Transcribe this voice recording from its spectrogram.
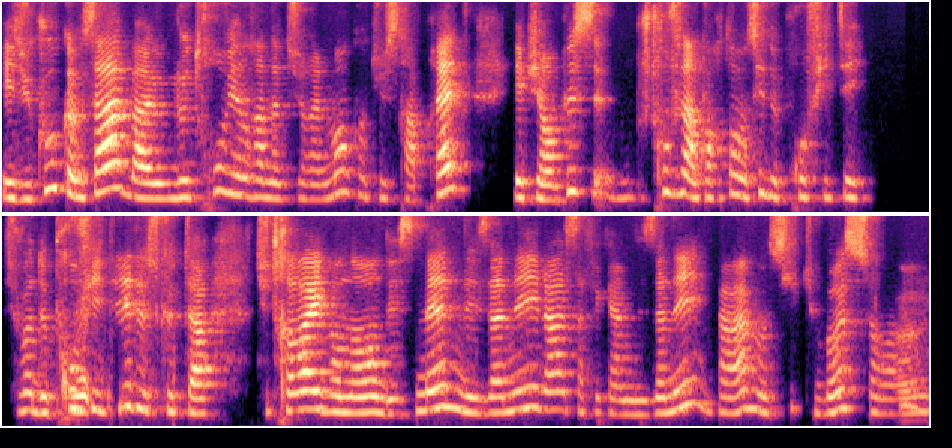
Et du coup, comme ça, bah, le trou viendra naturellement quand tu seras prête. Et puis en plus, je trouve c'est important aussi de profiter tu vois, de profiter de ce que tu as. Tu travailles pendant des semaines, des années, là, ça fait quand même des années, quand même aussi que tu bosses sur, euh,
